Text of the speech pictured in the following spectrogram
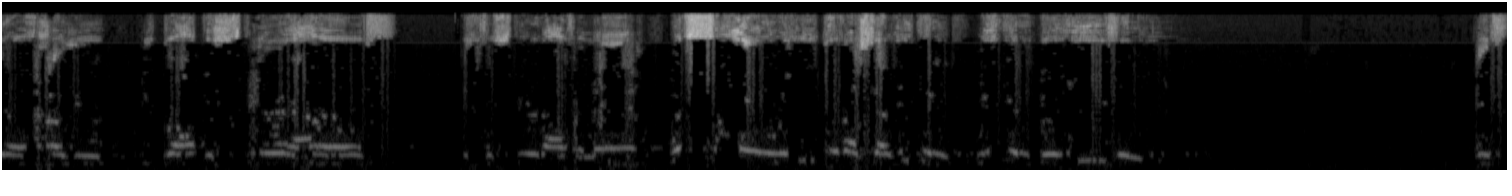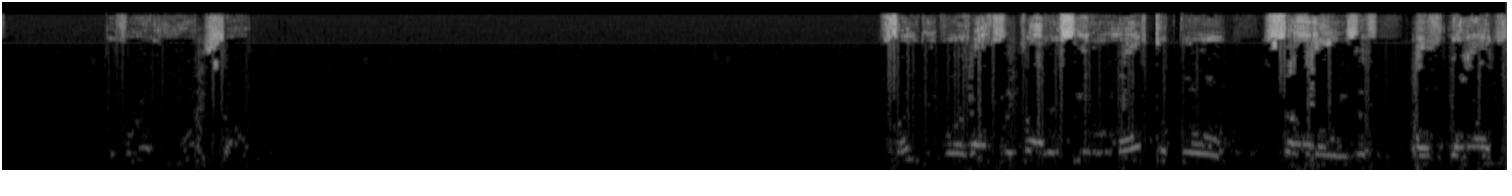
you know, how you, you brought the spirit out of the spirit out of a man. What sign will you give us that we can, we can believe in? Have actually tried see multiple signs of, God's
